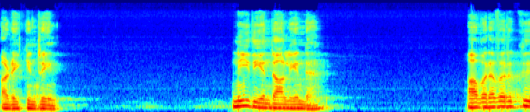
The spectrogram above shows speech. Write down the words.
அழைக்கின்றேன். நீதி என்றால் என்ன? அவரவருக்கு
